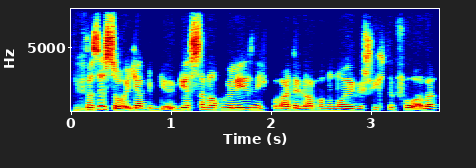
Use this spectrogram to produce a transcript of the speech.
Mhm. Das ist so. Ich habe gestern noch gelesen, ich bereite gerade noch eine neue Geschichte vor, aber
